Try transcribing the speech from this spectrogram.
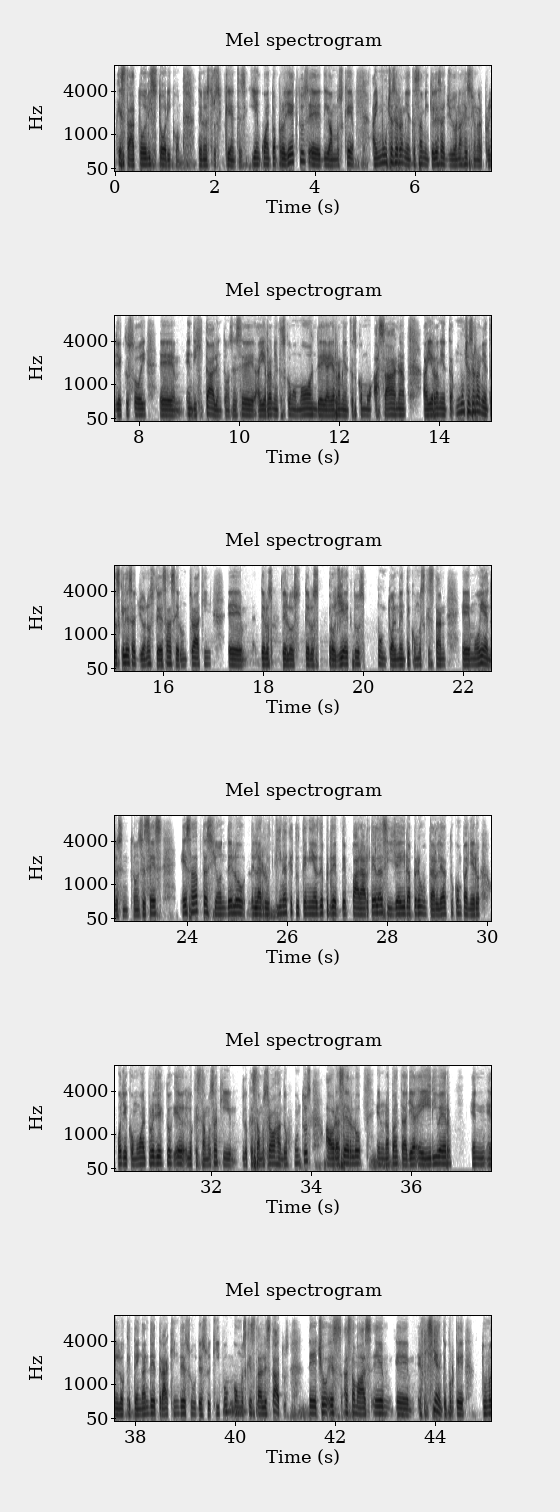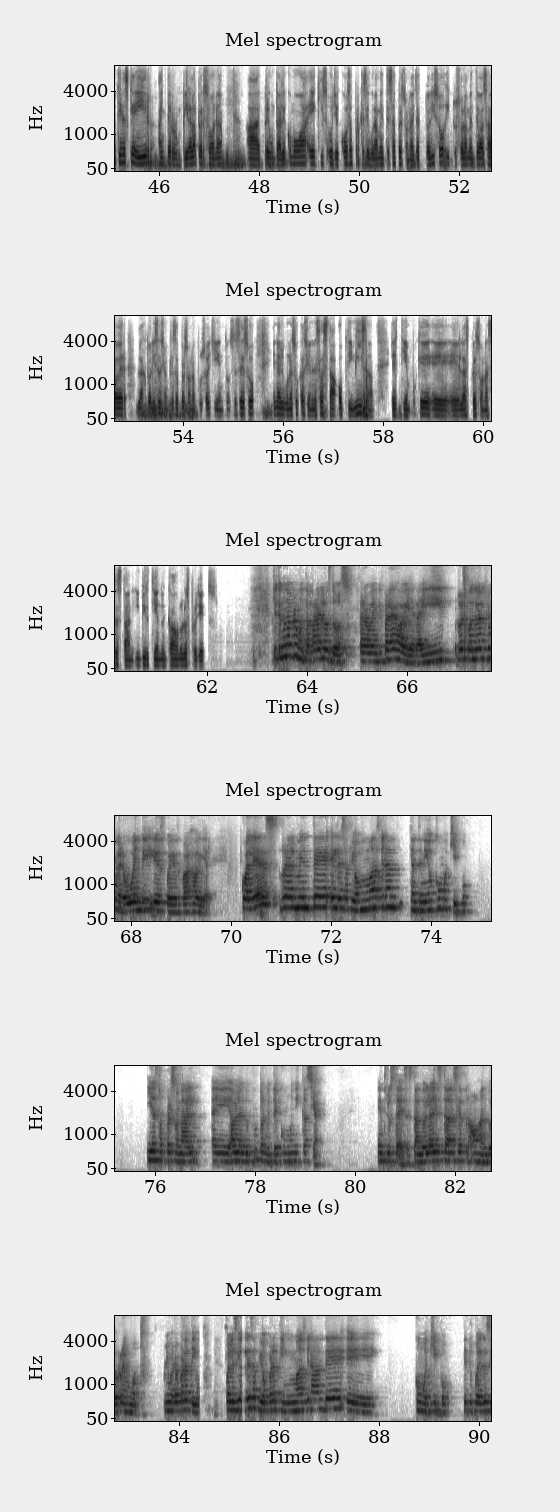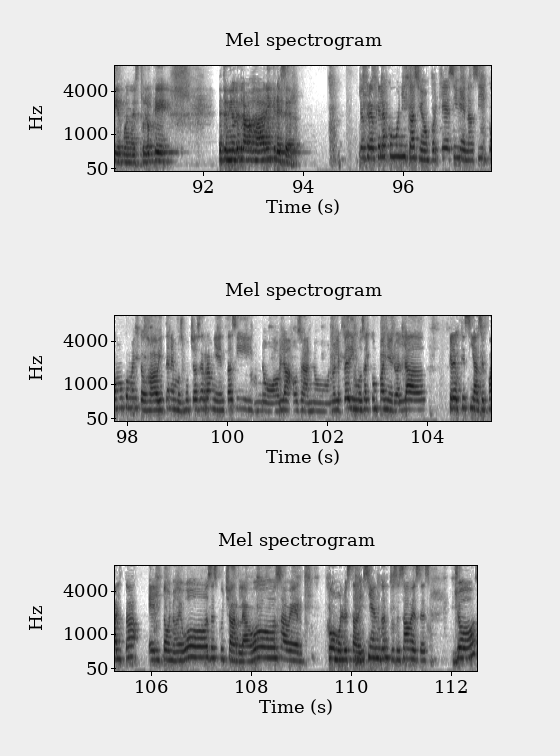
está todo el histórico de nuestros clientes. Y en cuanto a proyectos, eh, digamos que hay muchas herramientas también que les ayudan a gestionar proyectos hoy eh, en digital. Entonces, eh, hay herramientas como Monday, hay herramientas como Asana, hay herramientas, muchas herramientas que les ayudan a ustedes a hacer un tracking de, los, de, los, de los proyectos puntualmente cómo es que están moviéndose. Entonces es esa adaptación de, lo, de la rutina que tú tenías de, pararte de la silla e ir a preguntarle a tu compañero, oye, ¿cómo va el proyecto? Eh, lo que estamos aquí, lo que estamos trabajando juntos, ahora hacerlo en una pantalla e ir y ver en, lo que tengan de tracking de su, de su equipo, cómo es que está el estatus. De hecho, es hasta más eh, eh, eficiente porque Tú no tienes que ir a interrumpir a la persona, a preguntarle cómo va X o Y cosa, porque seguramente esa persona ya actualizó y tú solamente vas a ver la actualización que esa persona puso allí. Entonces eso en algunas ocasiones hasta optimiza el tiempo que eh, eh, las personas están invirtiendo en cada uno de los proyectos. Yo tengo una pregunta para los dos, para Wendy y para Javier. Ahí respóndeme primero Wendy y después va Javier. ¿Cuál es realmente el desafío más grande que han tenido como equipo y esto personal, eh, hablando puntualmente de comunicación entre ustedes, estando a la distancia, trabajando remoto? Primero para ti, ¿cuál es el desafío para ti más grande eh, como equipo? Que tú puedes decir, bueno, esto es lo que he tenido que trabajar y crecer. Yo creo que la comunicación, porque si bien así como comentó Javi, tenemos muchas herramientas y no habla, o sea, no, no le pedimos al compañero al lado, creo que sí hace falta el tono de voz, escuchar la voz, saber cómo lo está diciendo, entonces a veces Yo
